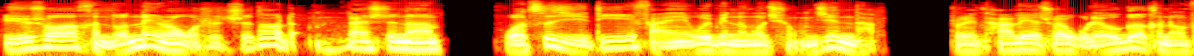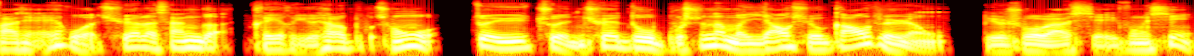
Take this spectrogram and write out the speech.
比如说很多内容我是知道的，但是呢，我自己第一反应未必能够穷尽它，所以他列出来五六个，可能发现哎我缺了三个，可以有效的补充我。对于准确度不是那么要求高的任务，比如说我要写一封信，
